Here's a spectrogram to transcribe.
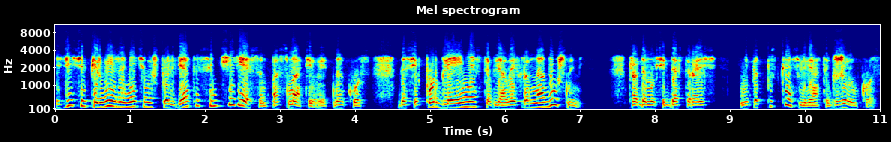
Здесь я впервые заметила, что львята с интересом посматривают на коз. До сих пор Блея не оставляла их равнодушными. Правда, мы всегда старались не подпускать к живым козам.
